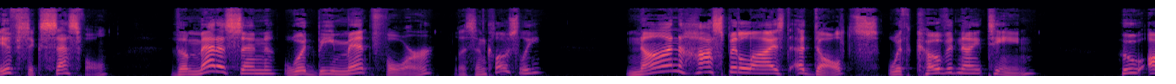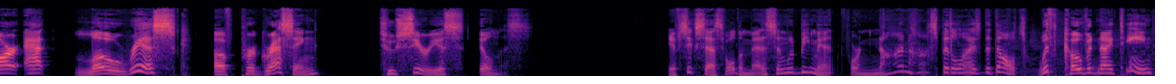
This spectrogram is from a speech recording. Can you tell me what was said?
If successful, the medicine would be meant for, listen closely, non hospitalized adults with COVID 19 who are at low risk of progressing to serious illness. If successful, the medicine would be meant for non hospitalized adults with COVID 19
